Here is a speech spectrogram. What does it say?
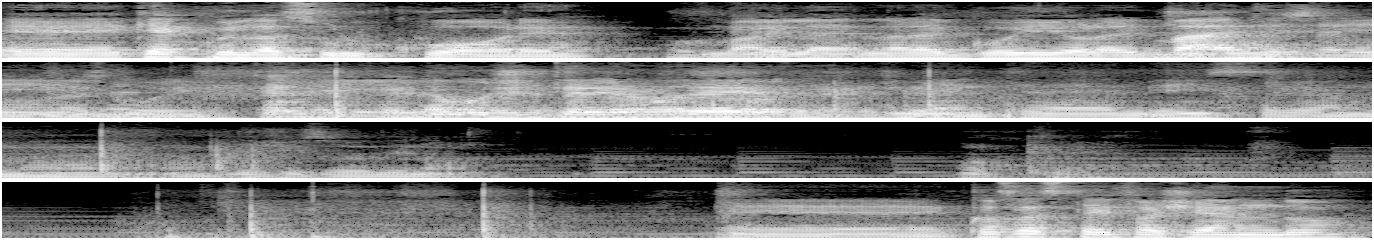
Eh, che è quella sul cuore. Vai, la, la leggo io, la leggi Vai, tu? te sei, No, la leggo io. sei, Eh, la tu, voce del narratore. Cioè. Niente, eh, Instagram ha deciso di no. Ok. Eh, cosa stai facendo?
